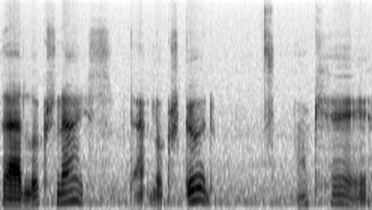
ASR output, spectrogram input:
That looks nice. That looks good. Okay.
